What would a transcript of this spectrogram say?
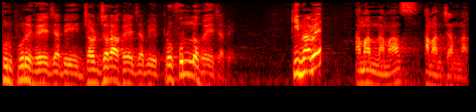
ফুরফুরে হয়ে যাবে জর্জরা হয়ে যাবে, প্রফুল্ল হয়ে যাবে। কীভাবে? আমার নামাজ, আমার জান্নাত।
